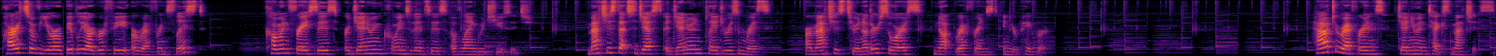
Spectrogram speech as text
parts of your bibliography or reference list, common phrases or genuine coincidences of language usage. Matches that suggest a genuine plagiarism risk are matches to another source not referenced in your paper. How to reference genuine text matches.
